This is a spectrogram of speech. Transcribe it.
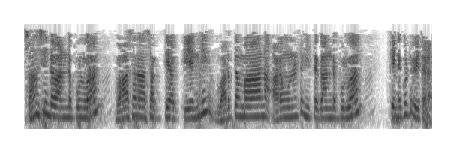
සංසිඳවන්න පුළුවන් වාසනා ශක්තියක් තියෙන්නේ වර්තමාන අරමුණට හිත ගන්න පුළුවන් කෙනෙකුට විතරයි.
